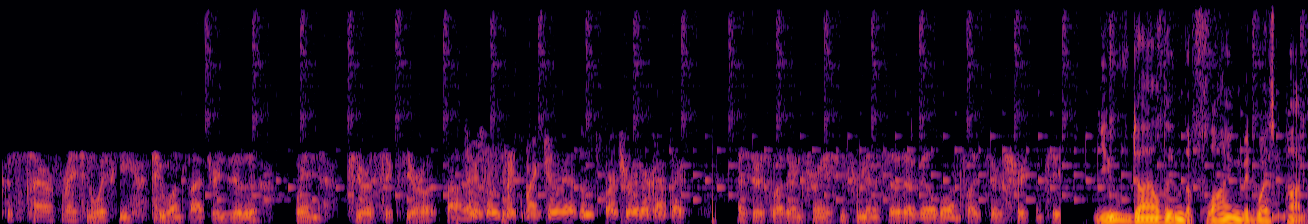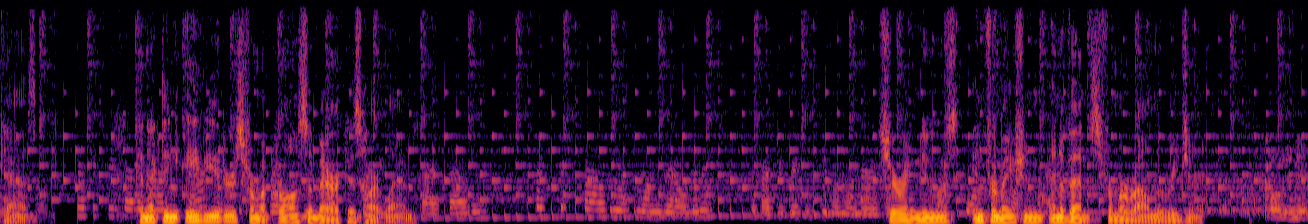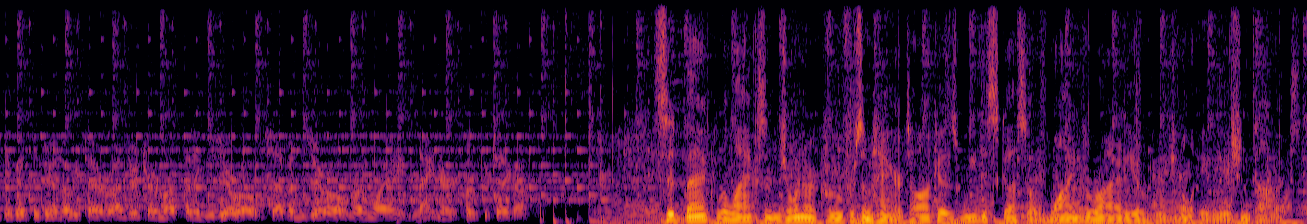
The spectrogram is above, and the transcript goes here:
Crystal Tower Information Whiskey 21530 Zulu, wind 060 at 5. 076 Mike Juliet, this is departure radar contact. Hazardous weather information from Minnesota available on flight service frequency. You've dialed in the Flying Midwest podcast, connecting aviators from across America's heartland, sharing news, information, and events from around the region. Sit back, relax, and join our crew for some hangar talk as we discuss a wide variety of regional aviation topics.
